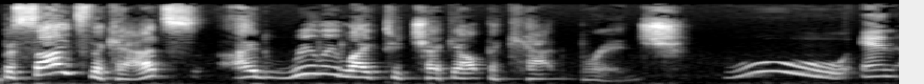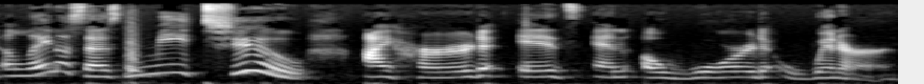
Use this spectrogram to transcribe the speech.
besides the cats, I'd really like to check out the cat bridge. Ooh, and Elena says, Me too. I heard it's an award winner.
